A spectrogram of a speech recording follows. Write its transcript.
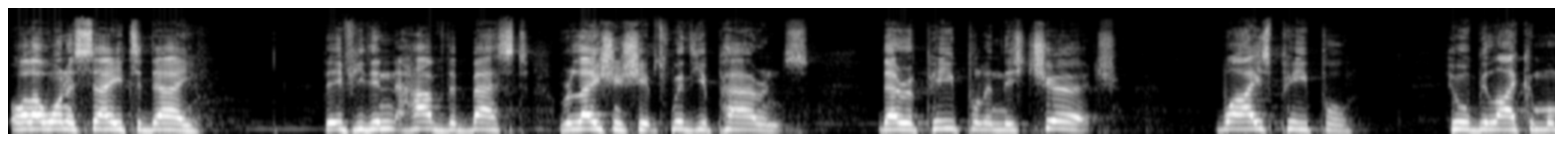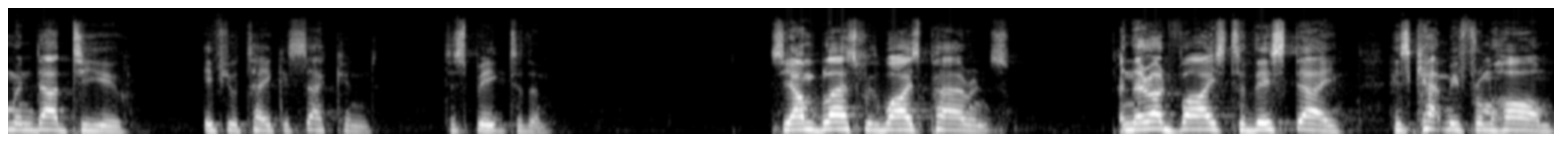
All I want to say today that if you didn't have the best relationships with your parents, there are people in this church, wise people, who will be like a mum and dad to you if you'll take a second to speak to them. See, I'm blessed with wise parents, and their advice to this day has kept me from harm.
